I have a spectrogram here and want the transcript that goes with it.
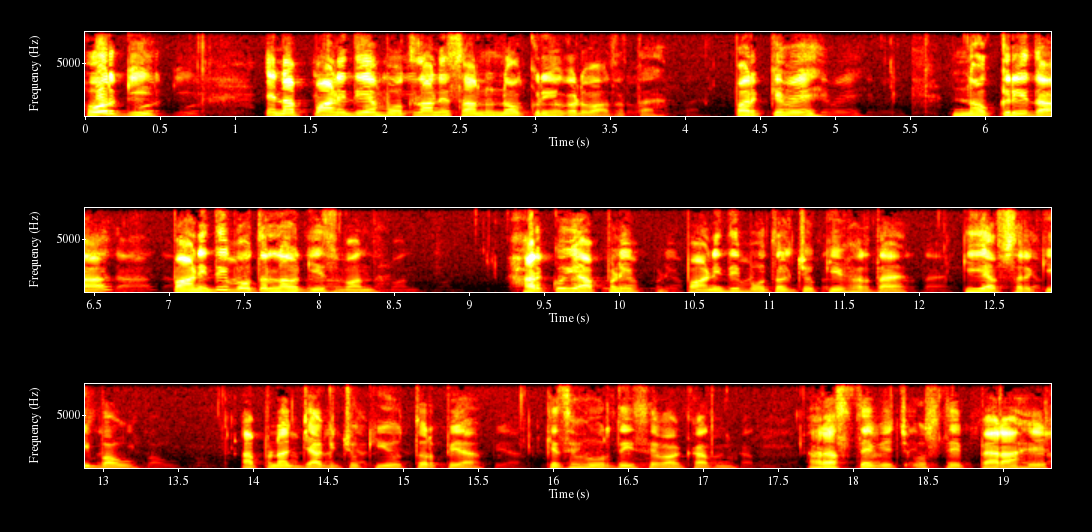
ਹੋਰ ਕੀ, ਇਹਨਾਂ ਪਾਣੀ ਦੀਆਂ ਬੋਤਲਾਂ ਨੇ ਸਾਨੂੰ ਨੌਕਰੀਆਂ ਕਢਵਾ ਦਿੱਤਾ। ਪਰ ਕਿਵੇਂ? ਨੌਕਰੀ ਦਾ ਪਾਣੀ ਦੀ ਬੋਤਲ ਨਾਲ ਕੀ ਸੰਬੰਧ? ਹਰ ਕੋਈ ਆਪਣੀ ਪਾਣੀ ਦੀ ਬੋਤਲ ਚੁੱਕੀ ਫਿਰਦਾ ਹੈ। ਕੀ ਅਫਸਰ ਕੀ ਬਾਊ? ਆਪਣਾ ਜੱਗ ਚੁੱਕੀ ਉਹ ਤੁਰ ਪਿਆ, ਕਿਸੇ ਹੋਰ ਦੀ ਸੇਵਾ ਕਰਨ। ਰਸਤੇ ਵਿੱਚ ਉਸਦੇ ਪੈਰਾਂ ਹੇਠ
